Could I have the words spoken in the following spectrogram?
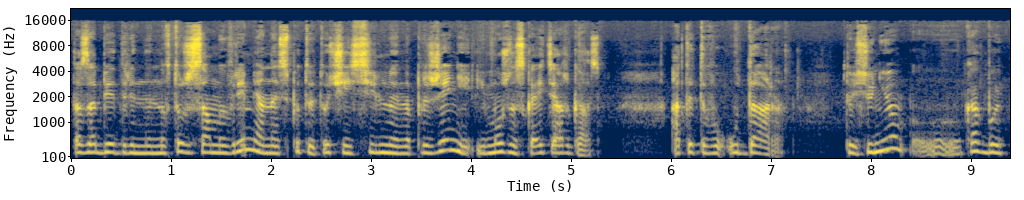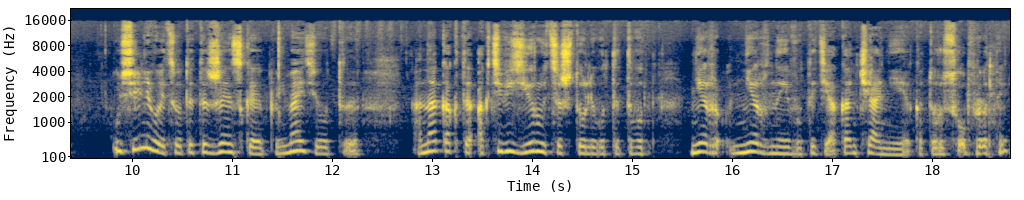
тазобедренная, но в то же самое время она испытывает очень сильное напряжение и, можно сказать, оргазм от этого удара. То есть у нее э, как бы усиливается вот это женское, понимаете, вот э, она как-то активизируется, что ли, вот это вот нерв, нервные вот эти окончания, которые собраны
